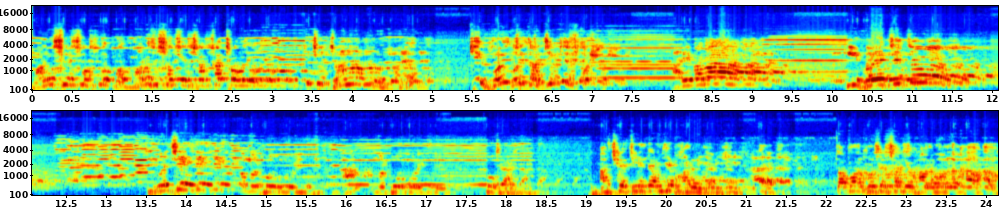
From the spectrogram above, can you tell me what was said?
মানুষের কষ্ট বা মানুষের সঙ্গে সাক্ষাৎ হলে কিছু জানা প্রয়োজন কি হয়েছে তা জিজ্ঞেস করি। আরে বাবা কি হয়েছে তো? কি হয়েছে? আমার বউ মরেছে। আমার বউ মরেছে। আজকে দিনটা বুঝে ভালোই যাবে। তপন ঘোষের সঙ্গে ভালো মন্দ খাওয়া।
